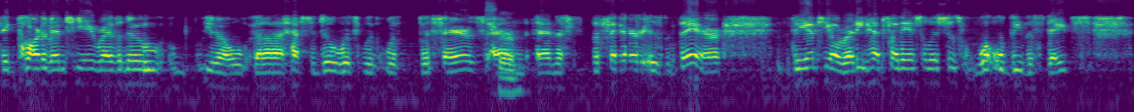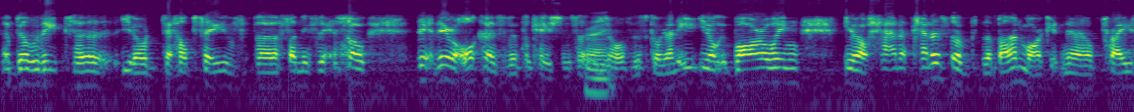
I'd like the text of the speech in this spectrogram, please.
Big part of MTA revenue, you know, uh, has to do with with, with, with fares, sure. and and if the fare isn't there, the MTA already had financial issues. What will be the state's ability to, you know, to help save uh, funding for that? So there, there, are all kinds of implications, right. you know, of this going on. You know, borrowing, you know, how, do, how does the, the bond market now price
